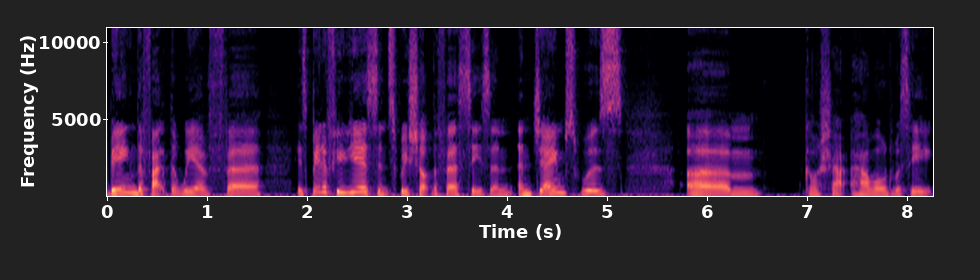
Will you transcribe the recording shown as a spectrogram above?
being the fact that we have, uh, it's been a few years since we shot the first season, and James was um, gosh, how old was he?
